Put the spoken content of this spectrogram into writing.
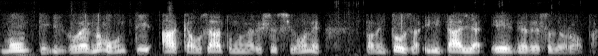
Monti, il governo Monti ha causato una recessione spaventosa in Italia e nel resto d'Europa.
